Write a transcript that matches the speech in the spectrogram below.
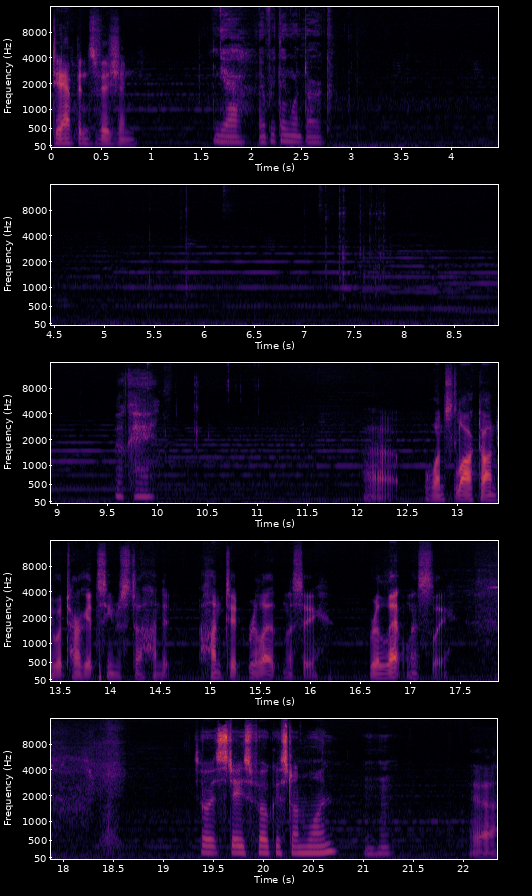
dampens vision. Yeah, everything went dark. Okay. Uh, once locked onto a target, seems to hunt it hunt it relentlessly. Relentlessly. So it stays focused on one? Mm-hmm. Yeah.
